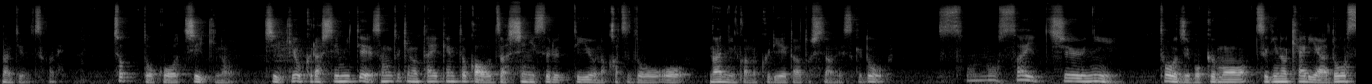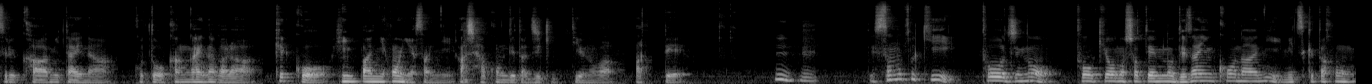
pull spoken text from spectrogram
なんていうんですかね。ちょっとこう地域の地域を暮らしてみてその時の体験とかを雑誌にするっていうような活動を何人かのクリエイターとしてたんですけどその最中に当時僕も次のキャリアどうするかみたいなことを考えながら結構頻繁に本屋さんに足運んでた時期っていうのがあってうんうん。でその時当時の東京の書店のデザインコーナーに見つけた本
